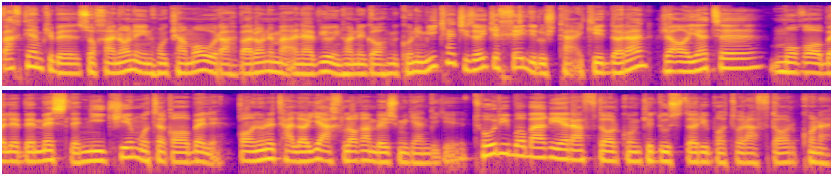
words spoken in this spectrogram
وقتی هم که به سخنان این حکما و رهبران معنوی و اینها نگاه می‌کنیم یکی از چیزهایی که خیلی روش تاکید دارن رعایت مقابله به مثل نیکی متقابله. قانون طلایی اخلاق هم بهش میگن دیگه. طوری با بقیه رفتار کن که دوست داری با تو رفتار کنن.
